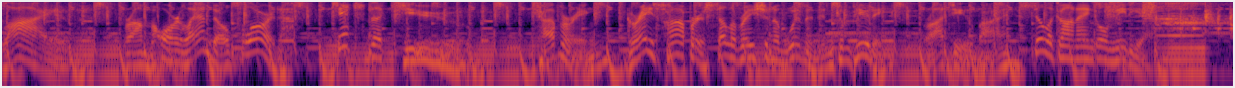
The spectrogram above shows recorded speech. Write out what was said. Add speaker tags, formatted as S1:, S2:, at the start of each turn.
S1: Live from Orlando, Florida, it's theCUBE. Covering Grace Hopper's Celebration of Women in Computing. Brought to you by SiliconANGLE Media.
